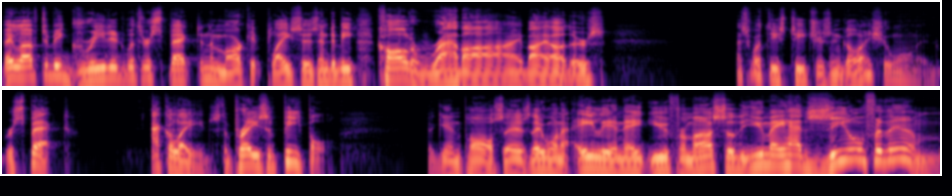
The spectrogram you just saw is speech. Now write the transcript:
They love to be greeted with respect in the marketplaces and to be called rabbi by others. That's what these teachers in Galatia wanted respect, accolades, the praise of people. Again, Paul says they want to alienate you from us so that you may have zeal for them.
